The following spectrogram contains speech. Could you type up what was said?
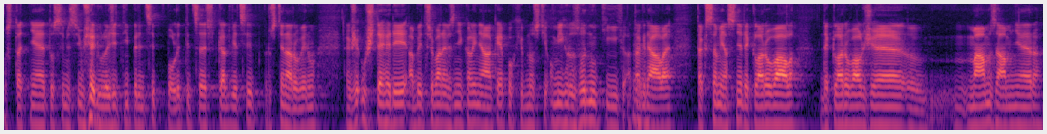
Ostatně to si myslím, že je důležitý princip politice, říkat věci prostě na rovinu. Takže už tehdy, aby třeba nevznikaly nějaké pochybnosti o mých rozhodnutích a tak hmm. dále, tak jsem jasně deklaroval, deklaroval, že eh, mám záměr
